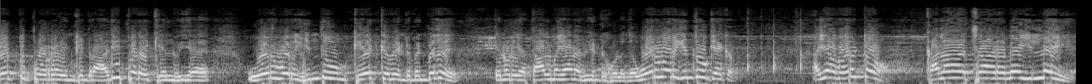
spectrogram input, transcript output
ஓட்டு போடுறோம் என்கின்ற அடிப்படை கேள்வியை ஒரு ஒரு இந்துவும் கேட்க வேண்டும் என்பது என்னுடைய தாழ்மையான வேண்டுகோளுங்க. ஒரு ஒரு இந்துவும் கேட்கணும். ஐயா வரட்டும். கலாச்சாரமே இல்லை.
